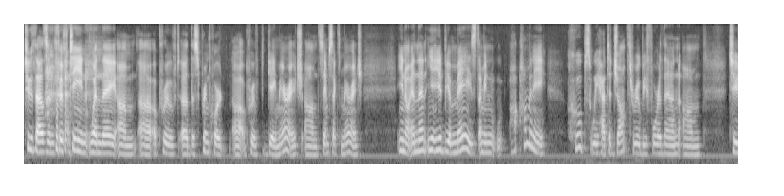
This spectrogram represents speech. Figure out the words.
2015 when they um, uh, approved uh, the Supreme Court uh, approved gay marriage um, same sex marriage you know and then you'd be amazed I mean how many hoops we had to jump through before then um, to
